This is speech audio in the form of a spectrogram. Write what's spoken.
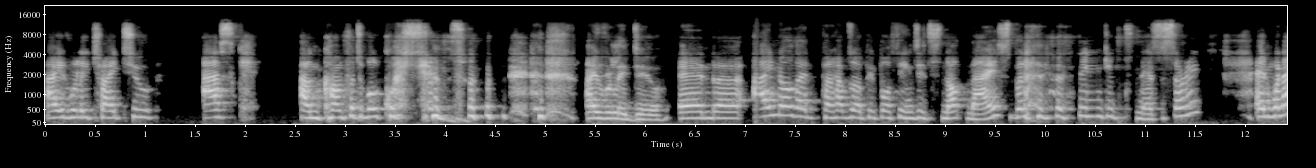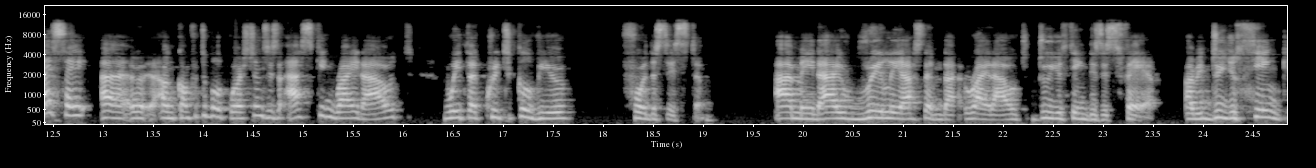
I really try to ask uncomfortable questions. I really do. And uh, I know that perhaps other people think it's not nice, but I think it's necessary. And when I say uh, uncomfortable questions, is asking right out with a critical view for the system. I mean, I really ask them that right out. Do you think this is fair? I mean, do you think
